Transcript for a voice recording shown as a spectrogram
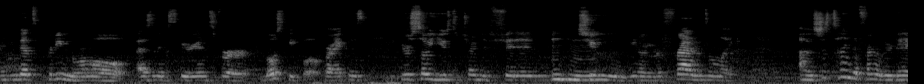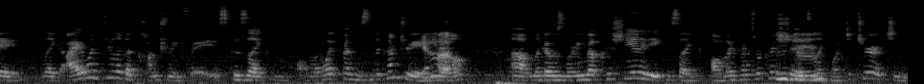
I think that's pretty normal as an experience for most people, right? Because you're so used to trying to fit in Mhm. to you know your friends and like. I was just telling a friend the other day, like I went through like a country phase because like all my white friends listen to country, you know. Um, like I was learning about Christianity because like all my friends were Christians, Mhm. and, like went to church, and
